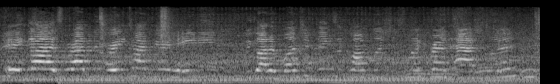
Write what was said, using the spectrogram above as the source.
Okay guys, we're having a great time here in Haiti. We got a bunch of things accomplished. This is my friend Ashlyn.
